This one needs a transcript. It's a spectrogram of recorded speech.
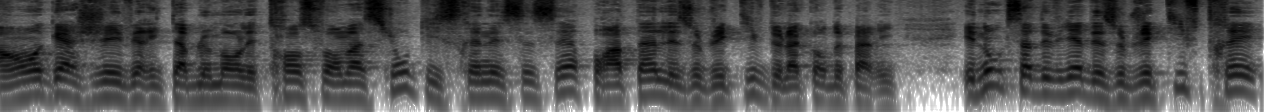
à engager véritablement les transformations qui seraient nécessaires pour atteindre les objectifs de l'accord de Paris. Et donc, ça devient des objectifs très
